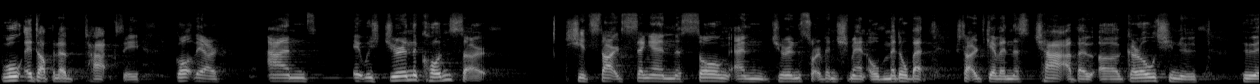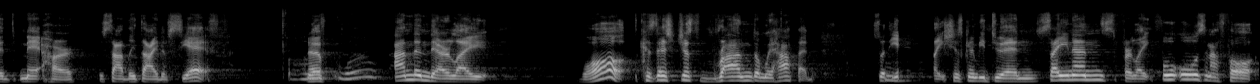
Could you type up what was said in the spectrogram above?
bolted up in a taxi, got there. And it was during the concert she had started singing the song and during the sort of instrumental middle bit started giving this chat about a girl she knew who had met her who sadly died of CF. Oh, now, if- Wow. And then they're like, what? Because this just randomly happened. So at the hmm. end, like she's going to be doing sign-ins for like photos, and I thought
